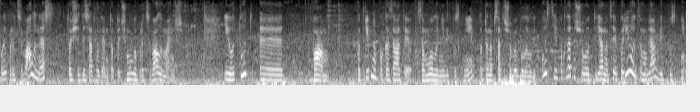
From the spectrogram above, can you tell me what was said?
ви працювали не 160 годин, тобто чому ви працювали менше. І отут е, вам потрібно показати замовлені відпускні, тобто написати, що ви були у відпустці, і показати, що от я на цей період замовляв відпускні.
